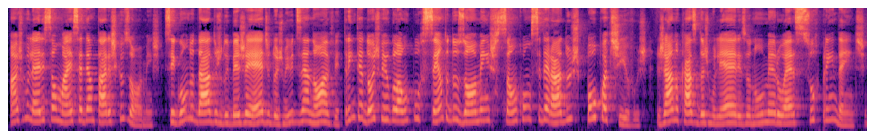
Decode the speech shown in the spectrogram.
as mulheres são mais sedentárias que os homens. Segundo dados do IBGE de 2019, 32,1% dos homens são considerados pouco ativos. Já no caso das mulheres, o número é surpreendente.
